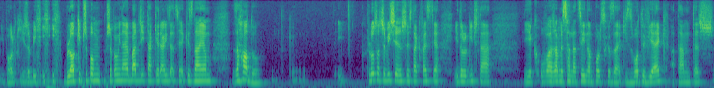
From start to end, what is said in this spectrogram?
i Polki, żeby ich, ich, ich bloki przypom- przypominały bardziej takie realizacje, jakie znają zachodu. I plus oczywiście jeszcze jest ta kwestia ideologiczna, jak uważamy sanacyjną Polskę za jakiś złoty wiek, a tam też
